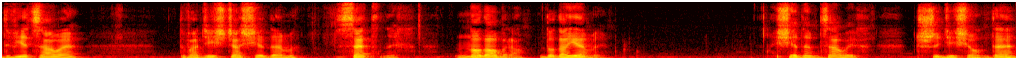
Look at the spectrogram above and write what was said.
2,27 setnych. No dobra, dodajemy 7,3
